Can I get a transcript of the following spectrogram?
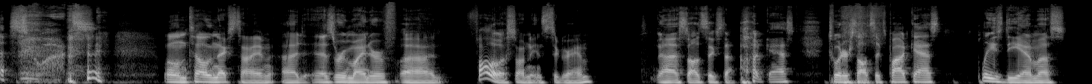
well, until next time, uh, as a reminder, uh, follow us on Instagram, uh, solid six podcast, Twitter, solid six podcast. Please DM us.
